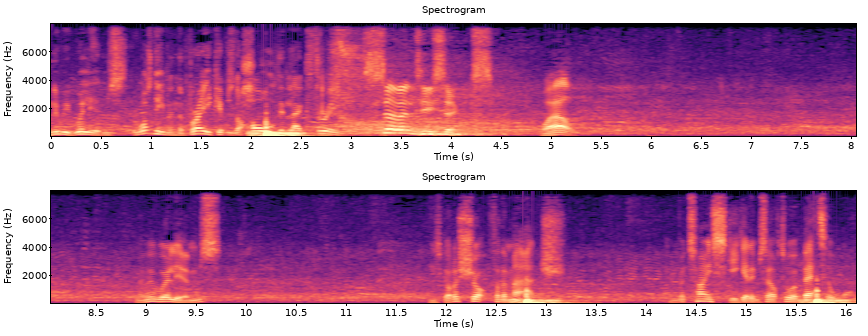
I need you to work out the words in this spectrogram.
Lewy Williams, it wasn't even the break; it was the hold in leg three. 76. Well, Lewy Williams, he's got a shot for the match. Can Ratajski get himself to a better one?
